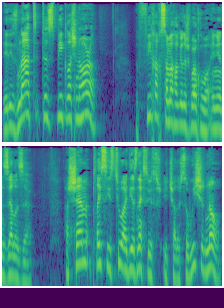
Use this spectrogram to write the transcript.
it is not to speak lashon hara. The fichach samach hakadosh baruch hu inyan zelazeh. Hashem placed these two ideas next to each other, so we should know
